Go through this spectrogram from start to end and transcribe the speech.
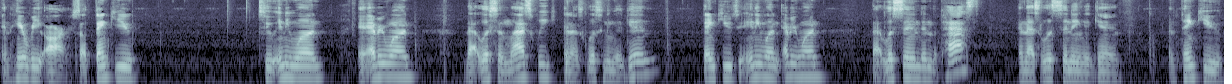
and here we are. So, thank you to anyone and everyone that listened last week and is listening again. Thank you to anyone, everyone that listened in the past and that's listening again. And thank you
